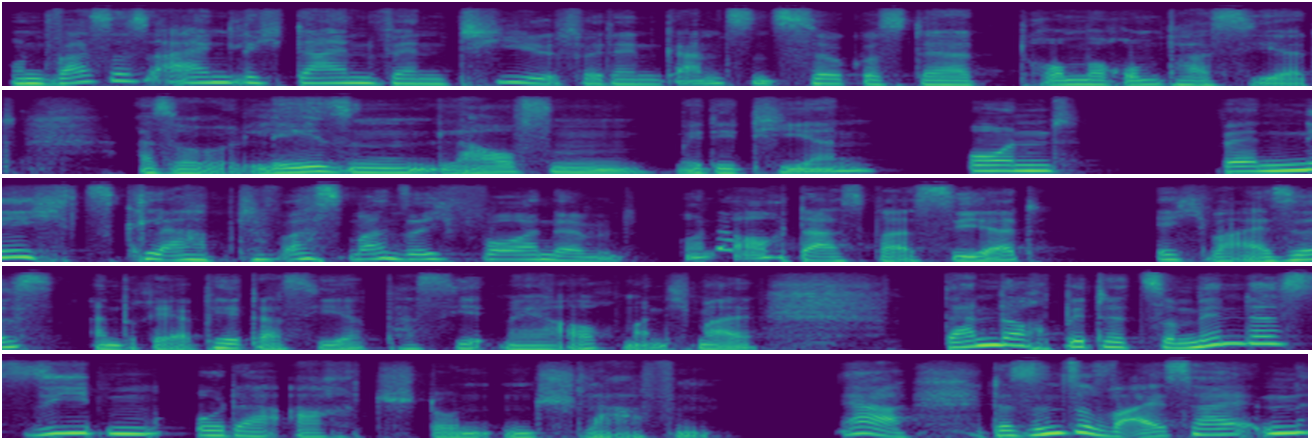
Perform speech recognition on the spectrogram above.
Und was ist eigentlich dein Ventil für den ganzen Zirkus, der drumherum passiert? Also lesen, laufen, meditieren? Und wenn nichts klappt, was man sich vornimmt. Und auch das passiert. Ich weiß es, Andrea Peters hier, passiert mir ja auch manchmal. Dann doch bitte zumindest sieben oder acht Stunden schlafen. Ja, das sind so Weisheiten,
